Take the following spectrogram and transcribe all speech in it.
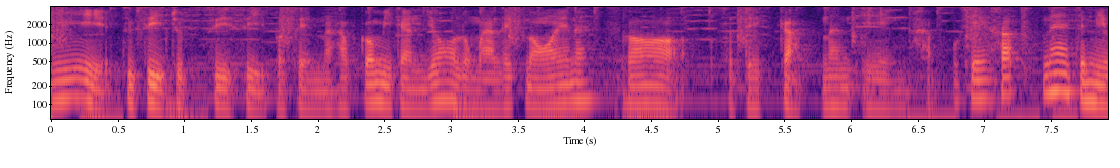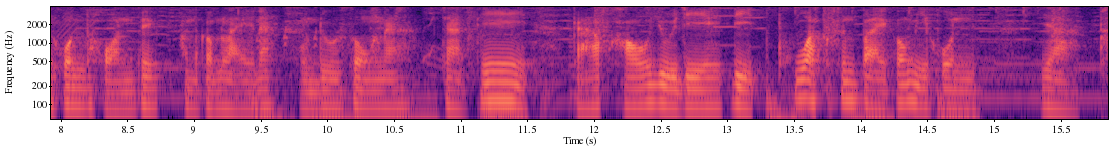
ที่ 14.44%นะครับ ก็มีการย่อลงมาเล็กน้อยนะ ก็สเต็กกลับนั่นเองครับ โอเคครับ น่าจะมีคนถอนไปทำกำไรนะ ผมดูทรงนะ จากที่กราฟเขาอยู่ดีดีดพวดขึ้นไปก็มีคนอยากท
